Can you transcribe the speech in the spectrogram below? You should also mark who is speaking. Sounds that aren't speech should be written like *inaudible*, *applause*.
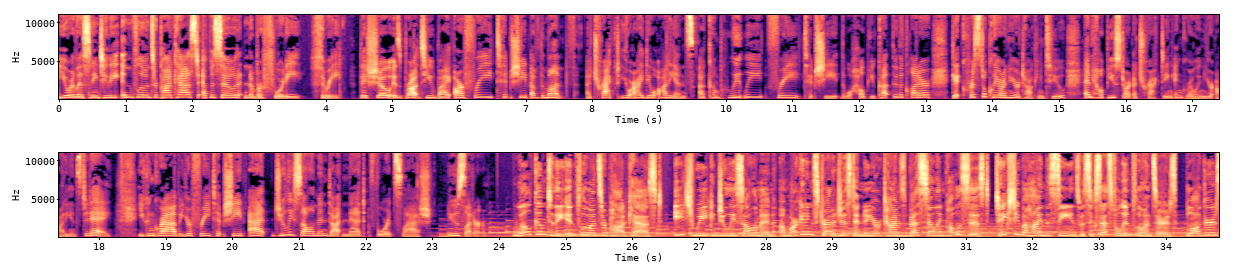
Speaker 1: You're listening to the Influencer Podcast, episode number 43.
Speaker 2: This show is brought to you by our free tip sheet of the month. Attract your ideal audience, a completely free tip sheet that will help you cut through the clutter, get crystal clear on who you're talking to, and help you start attracting and growing your audience today. You can grab your free tip sheet at juliesolomon.net forward slash newsletter.
Speaker 3: Welcome to the Influencer Podcast. Each week, Julie Solomon, a marketing strategist and New York Times best-selling publicist, takes you behind the scenes with successful influencers,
